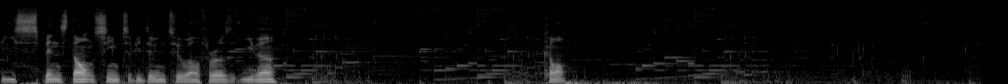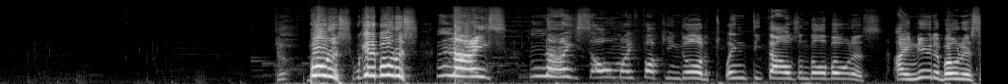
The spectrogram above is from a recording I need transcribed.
These spins don't seem to be doing too well for us either. Come on. bonus! We get a bonus! Nice! Nice! Oh my fucking god! $20,000 bonus! I knew the bonus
